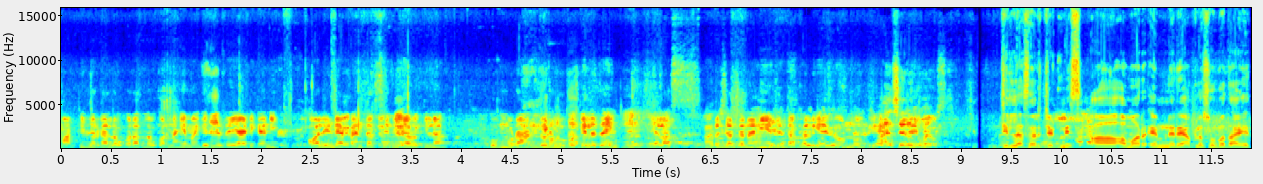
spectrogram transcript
माफी जर का लवकरात लवकर नाही मागितली तर या ठिकाणी ऑल इंडिया पॅन्थर सेनेच्या वकील खूप मोठं आंदोलन उभं केलं जाईल. याला प्रशासनाने याची दखल घ्यावी व नोंद घ्यावी. जिल्हा सरचिटणीस अमर एमनेरे आपल्यासोबत आहेत.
